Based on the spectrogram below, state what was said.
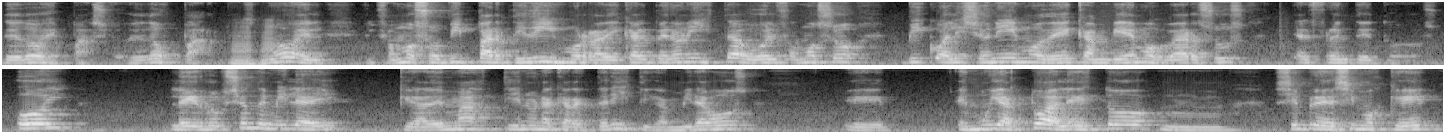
de dos espacios, de dos partes. ¿no? el, el, famoso bipartidismo radical peronista o el famoso bicoalicionismo de Cambiemos versus el Frente de Todos. Hoy, la irrupción de mi ley, que además tiene una característica, mira vos, eh, es muy actual esto. Mm, siempre decimos que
